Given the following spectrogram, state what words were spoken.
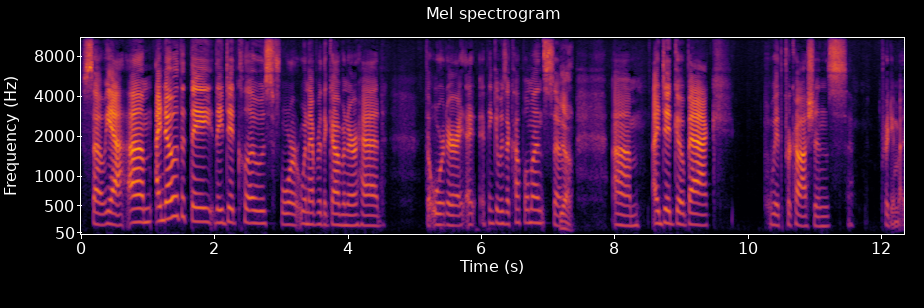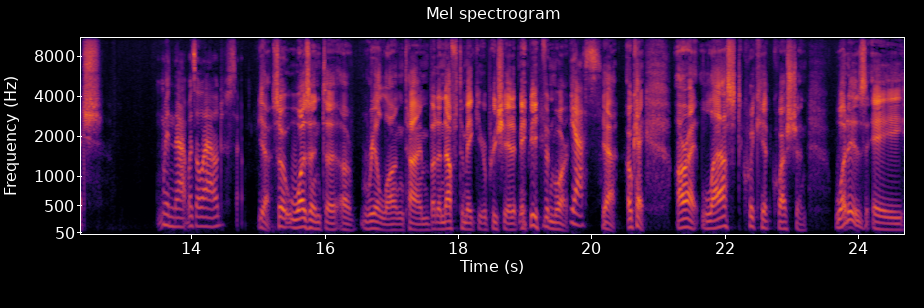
So yeah, um, I know that they they did close for whenever the governor had the order. I, I- think it was a couple months. So Yeah. I did go back with precautions, pretty much when that was allowed. So Yeah. So it wasn't a, a real long time, but enough to make you appreciate it maybe even more. yes, Yeah. Okay. All right. Last quick hit question. What is a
